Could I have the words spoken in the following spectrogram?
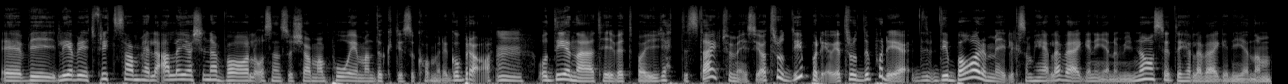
eh, vi lever i ett fritt samhälle, alla gör sina val och sen så kör man på, är man duktig så kommer det gå bra. Mm. Och det narrativet var ju jättestarkt för mig, så jag trodde ju på det och jag trodde på det. Det, det bar mig liksom hela vägen igenom gymnasiet och hela vägen igenom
